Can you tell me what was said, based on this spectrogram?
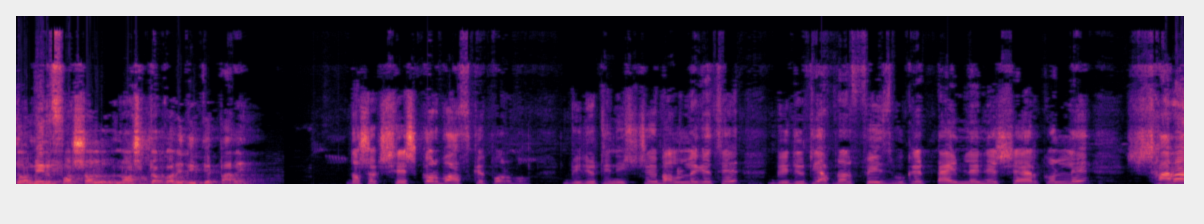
জমির ফসল নষ্ট করে দিতে পারে। দর্শক, শেষ করব আজকের পর্ব। ভিডিওটি নিশ্চয়ই ভালো লেগেছে। ভিডিওটি আপনার ফেসবুকের টাইমলাইনে শেয়ার করলে সারা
